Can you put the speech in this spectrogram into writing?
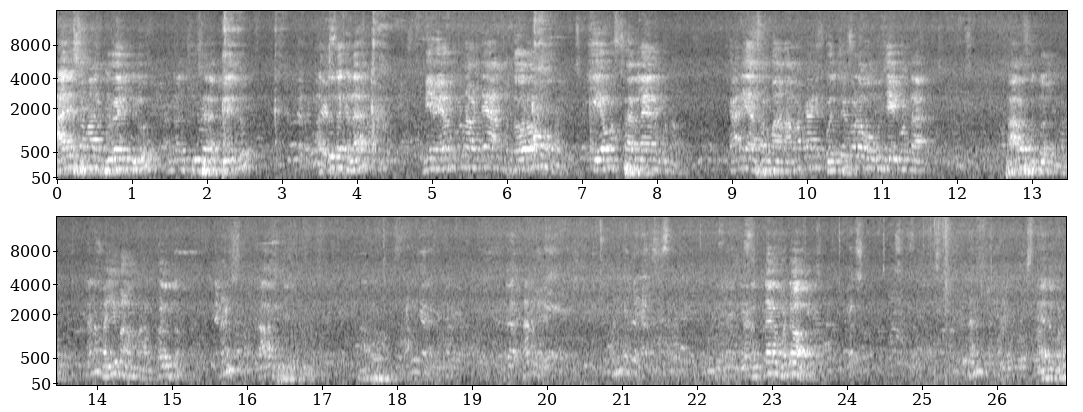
ఆర్య సమాజ్ పురోహితులు అందరం చూసారా పేర్లు? అద్భుతం కదా? మేమేమనుకున్నామంటే అంత దూరం ఏమొస్తారులే అనుకున్నాం కానీ అసలు మా నమ్మకానికి కొంచెం కూడా ఒమ్ము చేయకుండా చాలా సంతోషం కానీ మళ్ళీ మనం కలుద్దాం చాలా సంతోషం అందరం ఫోటో లేదు కూడా.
